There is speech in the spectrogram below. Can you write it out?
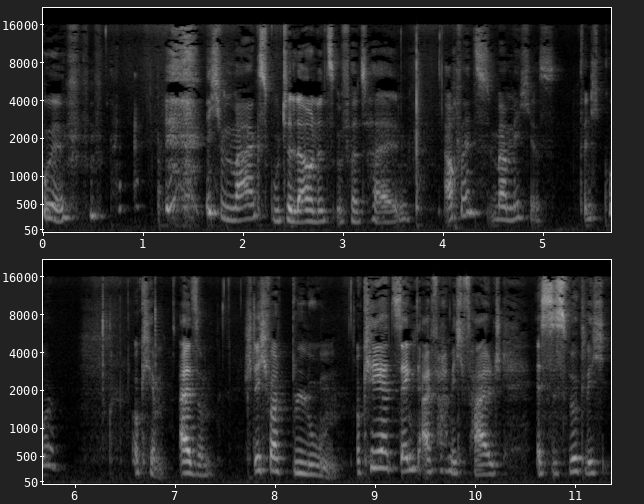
cool. ich mag es, gute Laune zu verteilen. Auch wenn es über mich ist. Finde ich cool. Okay, also, Stichwort Blumen. Okay, jetzt denkt einfach nicht falsch. Es ist wirklich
